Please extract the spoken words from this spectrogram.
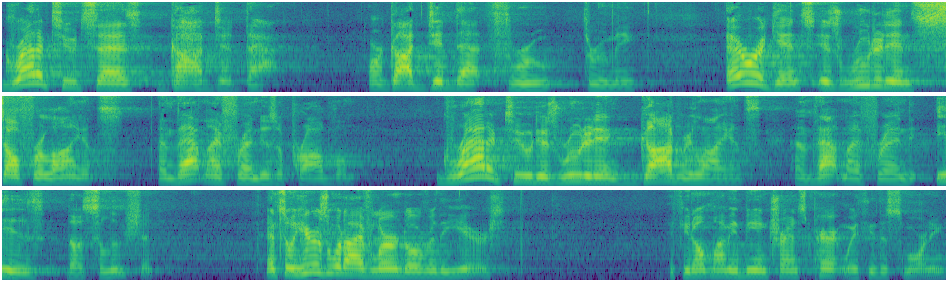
Gratitude says, God did that or God did that through, through me. Arrogance is rooted in self reliance, and that, my friend, is a problem. Gratitude is rooted in God reliance, and that, my friend, is the solution. And so here's what I've learned over the years. If you don't mind me being transparent with you this morning,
